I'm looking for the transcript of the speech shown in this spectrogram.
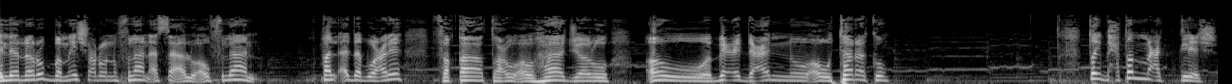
اللي لربما يشعروا انه فلان اساء له أو فلان قل ادبوا عليه فقاطعوا أو هاجروا أو بعد عنه أو تركوا. طيب حطمعك ليش؟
